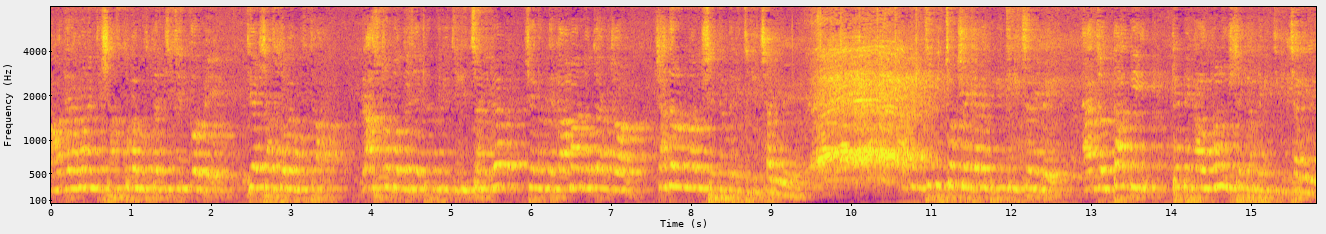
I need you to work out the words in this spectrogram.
আমাদের এমন একটি স্বাস্থ্য ব্যবস্থা নিশ্চিত করবে, যে স্বাস্থ্য ব্যবস্থা রাষ্ট্রপতি যেখান থেকে চিকিৎসা নেবে, সেখান থেকে আমার মতো একজন সাধারণ মানুষ সেখান থেকে চিকিৎসা নেবে। চিকিৎসক সেখানে থেকে চিকিৎসা নেবে। একজন দাদি খেতে খাওয়া মানুষ সেখান থেকে চিকিৎসা নেবে।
